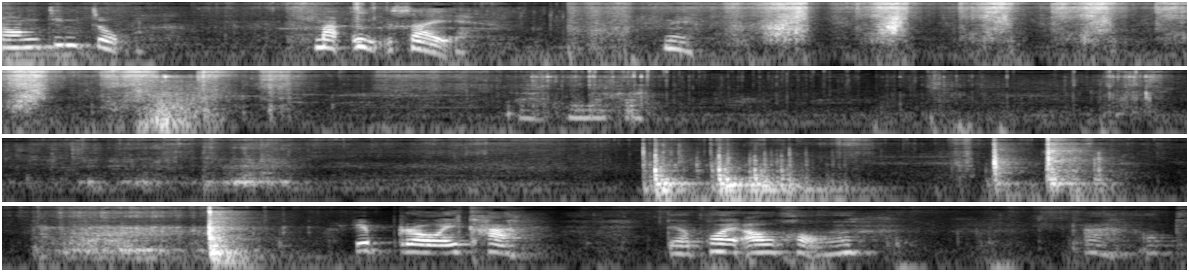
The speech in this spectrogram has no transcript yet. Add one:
น้องจิ้งจกมาอึใส่นี่ อะนี่นะคะ เรียบร้อยค่ะ เดี๋ยวพลอยเอาของ อะโอเค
